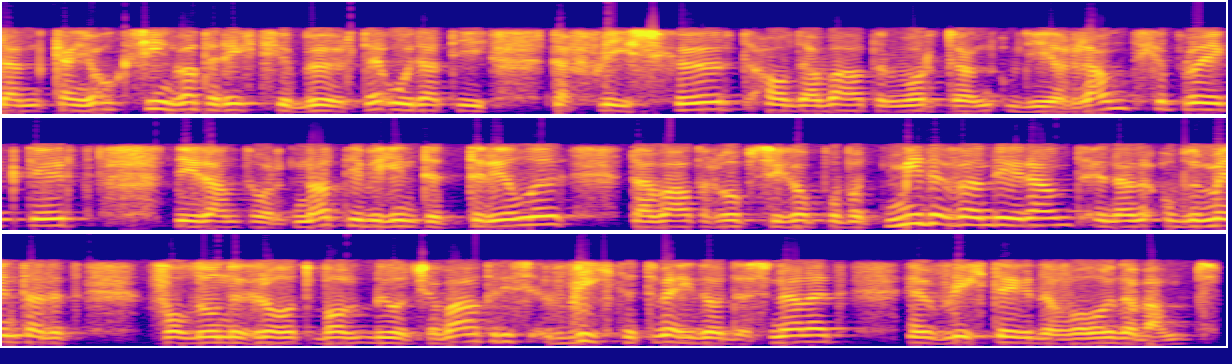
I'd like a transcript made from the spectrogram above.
dan kan je ook zien wat er echt gebeurt. Hè. Hoe dat, die, dat vlies scheurt, al dat water wordt dan op die rand geprojecteerd. Die rand wordt nat, die begint te trillen. Dat water hoopt zich op op het midden van die rand. En dan op het moment dat het voldoende groot bultje water is, vliegt het weg door de snelheid en vliegt tegen de volgende wand.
